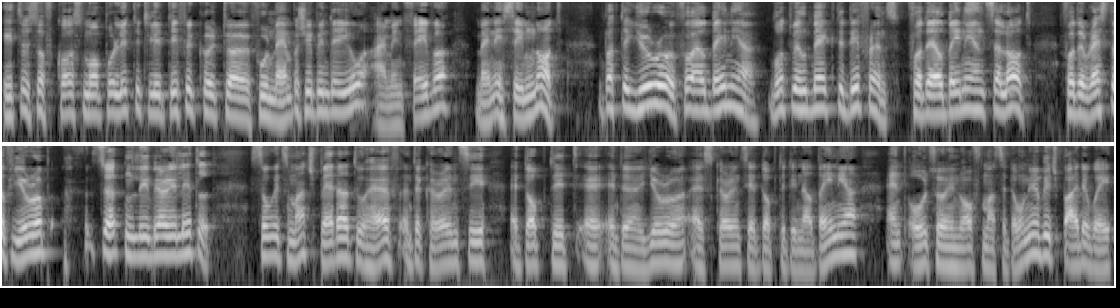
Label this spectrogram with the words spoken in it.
It is of course more politically difficult to have full membership in the EU. I'm in favor. Many seem not. But the euro for Albania, what will make the difference? For the Albanians, a lot. For the rest of Europe, certainly very little. So it's much better to have the currency adopted, uh, the euro as currency adopted in Albania and also in North Macedonia, which by the way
